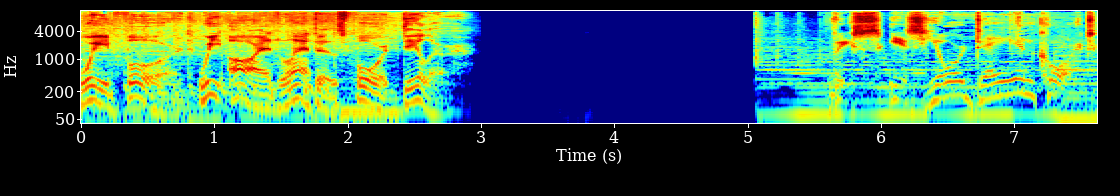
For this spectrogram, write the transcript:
Wade Ford, we are Atlanta's Ford dealer. This is Your Day in Court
